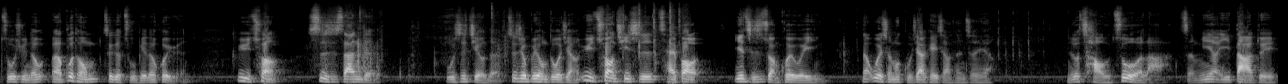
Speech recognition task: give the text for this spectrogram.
族群的呃不同这个组别的会员，预创四十三的。五十九的，这就不用多讲。钰创其实财报也只是转亏为盈，那为什么股价可以涨成这样？你说炒作啦，怎么样一大堆？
